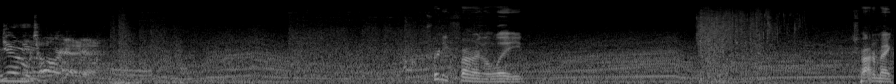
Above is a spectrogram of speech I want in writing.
New target. Pretty far in the lead. Try to make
